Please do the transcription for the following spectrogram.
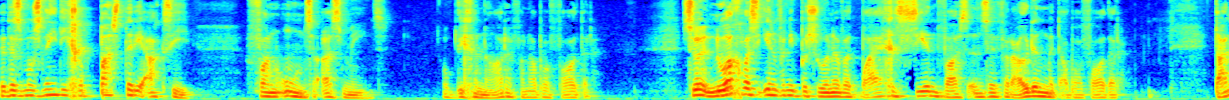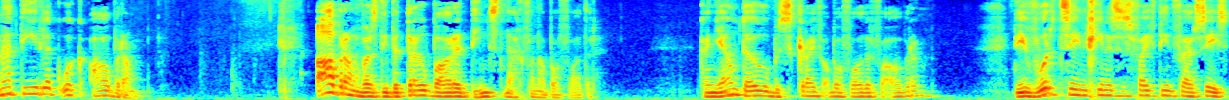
Dit is mos net die gepaste reaksie van ons as mens op die genade van Abba Vader. So Noag was een van die persone wat baie geseënd was in sy verhouding met Abba Vader. Dan natuurlik ook Abraham. Abraham was die betroubare dienskneg van Abba Vader. Kan jy onthou hoe beskryf Abba Vader vir Abraham? Die woord sê in Genesis 15 vers 6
